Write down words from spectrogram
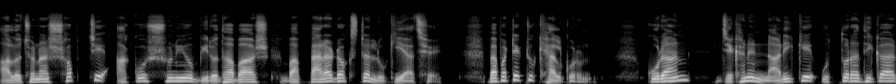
আলোচনার সবচেয়ে আকর্ষণীয় বিরোধাবাস বা প্যারাডক্সটা লুকিয়ে আছে। ব্যাপারটা একটু খেয়াল করুন। কোরআন যেখানে নারীকে উত্তরাধিকার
